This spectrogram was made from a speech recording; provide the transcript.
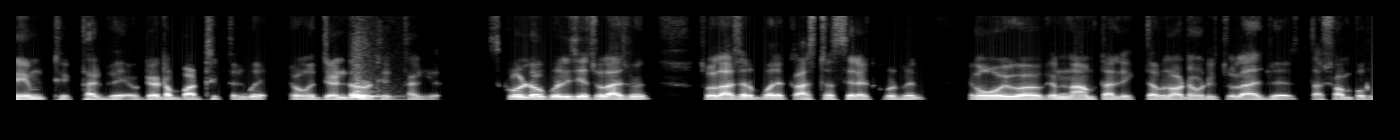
নেম ঠিক থাকবে, ডেট অফ বার্থ ঠিক থাকবে এবং জেন্ডারও ঠিক থাকবে। স্ক্রল ডাউন করে চলে আসবেন। চলে আসার পরে কাজটা সিলেক্ট করবেন এবং অভিভাবকের নামটা লিখতে হবে অটোমেটিক চলে আসবে। তার সম্পর্ক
